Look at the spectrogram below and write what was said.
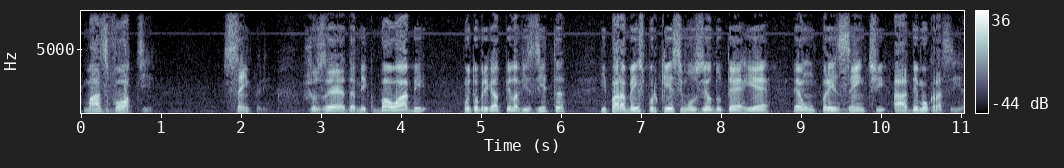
mas vote sempre. José D'Amico Bauab, muito obrigado pela visita e parabéns porque esse museu do TRE é um presente à democracia.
